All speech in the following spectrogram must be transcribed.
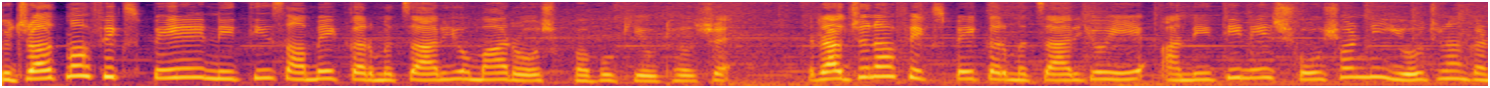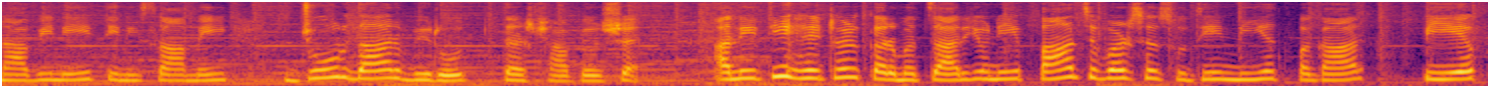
ગુજરાતમાં ફિક્સ પે નીતિ સામે કર્મચારીઓમાં રોષ ભભૂકી ઉઠ્યો છે. રાજ્યના ફિક્સ પે કર્મચારીઓએ આ નીતિને શોષણની યોજના ગણાવીને તેની સામે જોરદાર વિરોધ દર્શાવ્યો છે. આ નીતિ હેઠળ કર્મચારીઓને પાંચ વર્ષ સુધી નિયત પગાર, પીએફ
